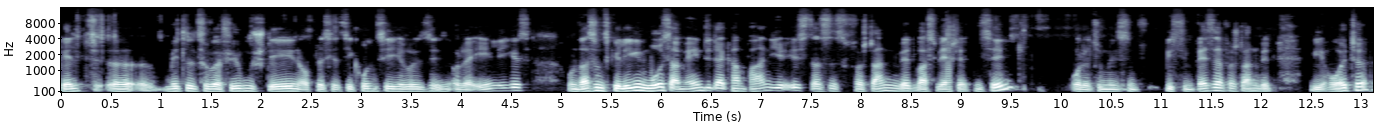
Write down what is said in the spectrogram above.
Geldmittel äh, zur Verfügung stehen, ob das jetzt die Grundsicherung sind oder ähnliches. Und was uns gelingen muss am Ende der Kampagne ist, dass es verstanden wird, was Werkstätten sind, oder zumindest ein bisschen besser verstanden wird wie heute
